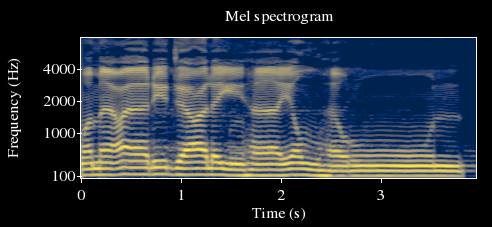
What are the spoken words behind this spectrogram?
ومعارج عليها يظهرون.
